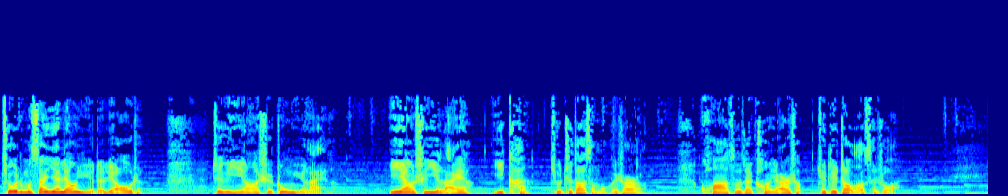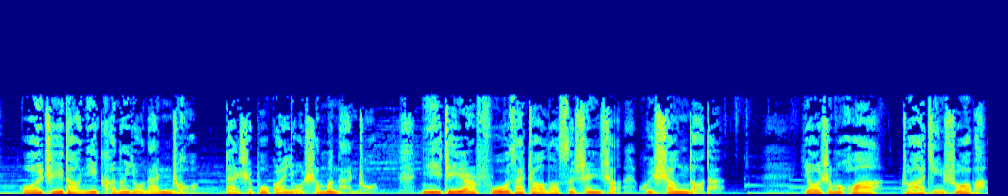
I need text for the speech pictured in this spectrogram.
就这么三言两语的聊着，这个阴阳师终于来了。阴阳师一来呀，一看就知道怎么回事了，跨坐在炕沿上，就对赵老四说：“我知道你可能有难处，但是不管有什么难处，你这样附在赵老四身上会伤到他，有什么话？”抓紧说吧。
